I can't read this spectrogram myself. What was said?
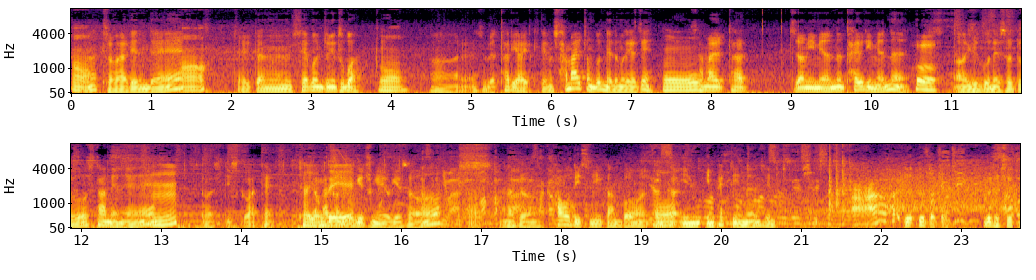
어. 어, 들어가야 되는데, 어, 자, 일단은 세번 중에 두 번. 어, 어, 몇 탈이야? 이렇게 되면 3할 정도 는 내는 거 해야지. 오. 3할 타점이면은, 타율이면은, 어. 어, 1군에서도 스타맨에 음. 들어갈 수도 있을 것 같아. 자, 0대1. 여기 중에 여기에서 하나 좀 파워도 있으니까 한번 어. 인, 임팩트 있는 지금 아 이거, 이거 또 줘. 이거 좋지 이거.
